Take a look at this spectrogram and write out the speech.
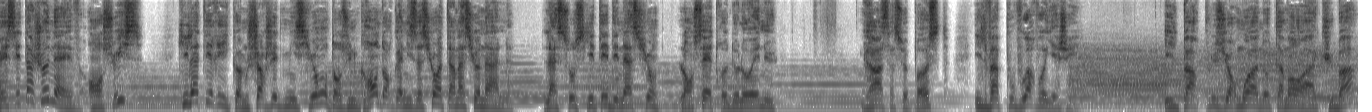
Mais c'est à Genève, en Suisse, qu'il atterrit comme chargé de mission dans une grande organisation internationale, la Société des Nations, l'ancêtre de l'ONU. Grâce à ce poste, il va pouvoir voyager. Il part plusieurs mois notamment à Cuba,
